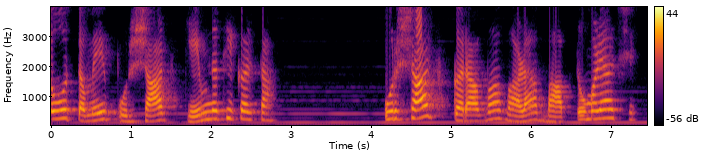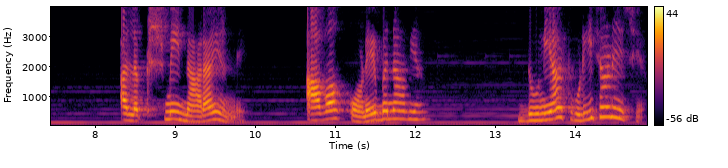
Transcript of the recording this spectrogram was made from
તો તમે પુરુષાર્થ કેમ નથી કરતા? પુરુષાર્થ કરાવવા વાળા બાપ તો મળ્યા છે. આ લક્ષ્મી નારાયણને આવા કોણે બનાવ્યા? દુનિયા થોડી જાણે છે.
